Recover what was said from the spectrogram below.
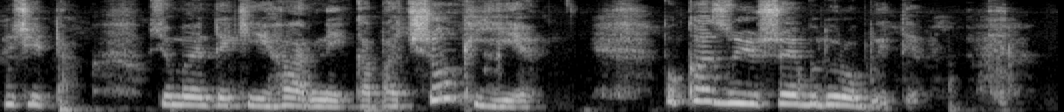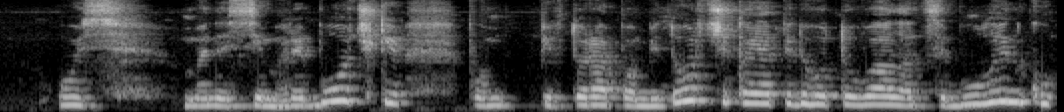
Значить так, ось у мене такий гарний кабачок є. Показую, що я буду робити. Ось у мене сім грибочків, півтора помідорчика я підготувала, цибулинку,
